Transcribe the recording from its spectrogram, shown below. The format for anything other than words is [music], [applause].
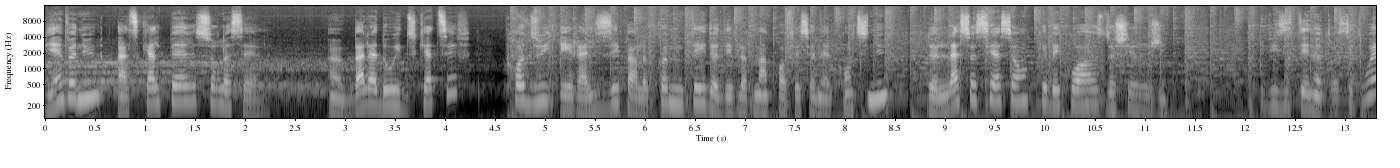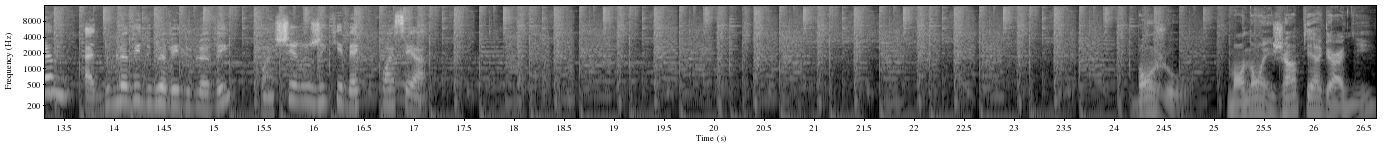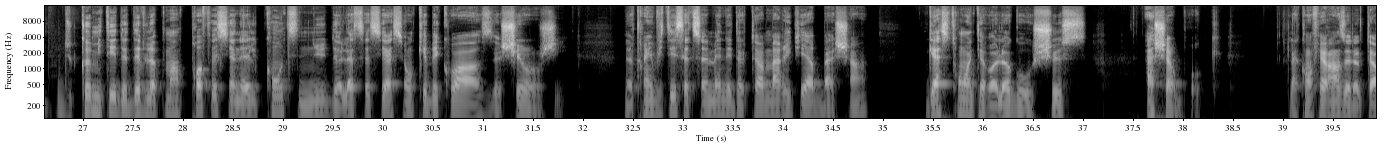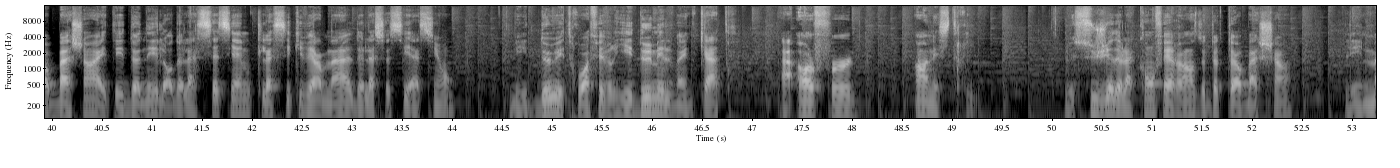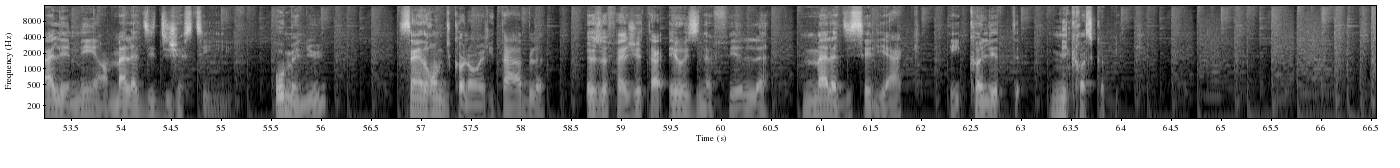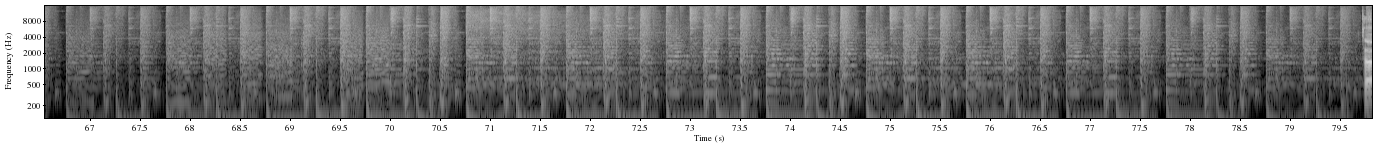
Bienvenue à Scalpel sur le sel, un balado éducatif produit et réalisé par le Comité de développement professionnel continu de l'Association québécoise de chirurgie. Visitez notre site web à www.chirurgiequebec.ca. Bonjour, mon nom est Jean-Pierre Gagné du Comité de développement professionnel continu de l'Association québécoise de chirurgie. Notre invité cette semaine est Dr Marie-Pierre Bachand, gastro-entérologue au CHUS à Sherbrooke. La conférence de Dr Bachand a été donnée lors de la septième classique hivernale de l'association les 2 et 3 février 2024 à Harford, en Estrie. Le sujet de la conférence de Dr Bachand les mal-aimés en maladies digestives. Au menu, syndrome du côlon irritable, œsophagite à éosinophile, maladie cœliaque et colite microscopique.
